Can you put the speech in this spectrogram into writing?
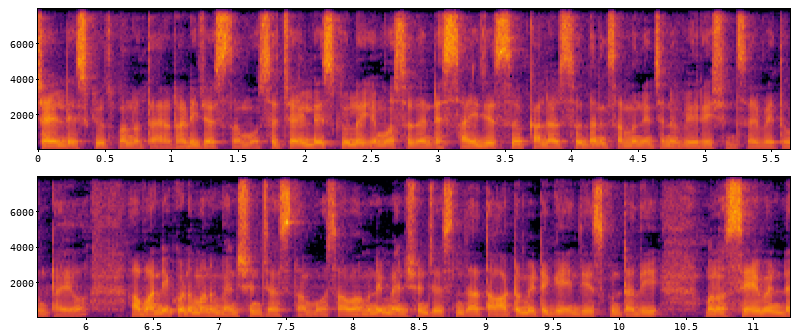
చైల్డ్ ఎస్క్యూస్ మనం రెడీ చేస్తాము. సో చైల్డ్ ఎస్క్యూలో ఏమొస్తుంది అంటే సైజెస్ కలర్స్ దానికి సంబంధించిన వేరియేషన్స్ ఏవైతే ఉంటాయో అవన్నీ కూడా మనం మెన్షన్ చేస్తాము. సో అవన్నీ మెన్షన్ చేసిన తర్వాత ఆటోమేటిక్గా ఏం చేసుకుంటుంది? మనం save and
